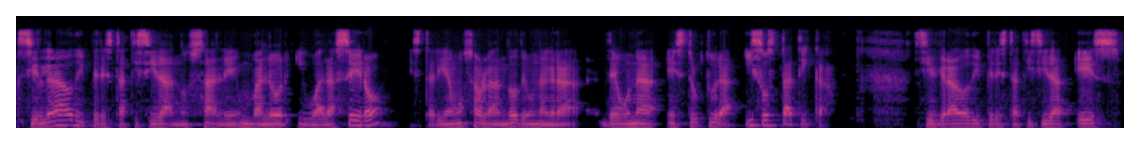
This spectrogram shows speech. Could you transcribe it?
si el grado de hiperestaticidad nos sale un valor igual a cero, estaríamos hablando de una, de una estructura isostática. Si el grado de hiperestaticidad es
